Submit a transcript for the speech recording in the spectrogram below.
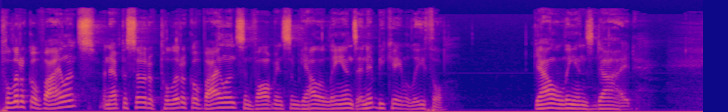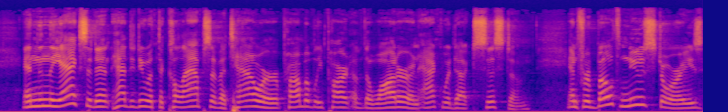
political violence, an episode of political violence involving some Galileans, and it became lethal. Galileans died. And then the accident had to do with the collapse of a tower, probably part of the water and aqueduct system. And for both news stories,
